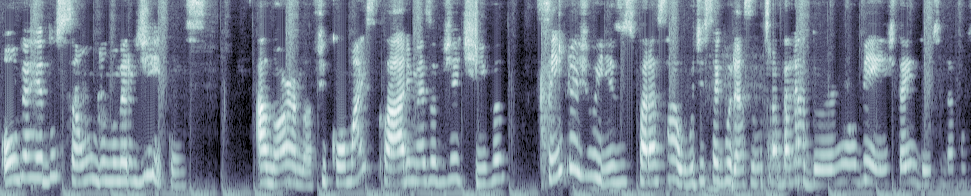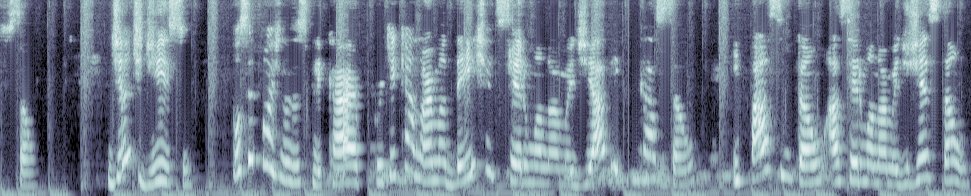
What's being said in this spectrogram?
houve a redução do número de itens. A norma ficou mais clara e mais objetiva, sem prejuízos para a saúde e segurança do trabalhador no ambiente da indústria da construção. Diante disso, você pode nos explicar por que, que a norma deixa de ser uma norma de aplicação e passa então a ser uma norma de gestão?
